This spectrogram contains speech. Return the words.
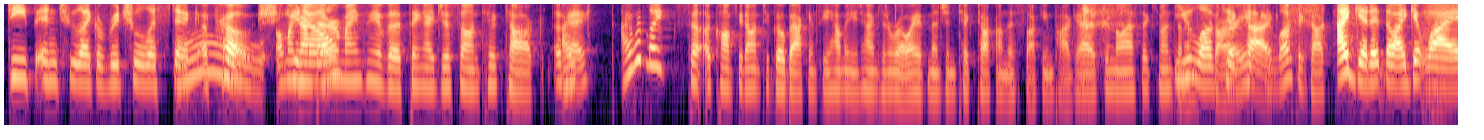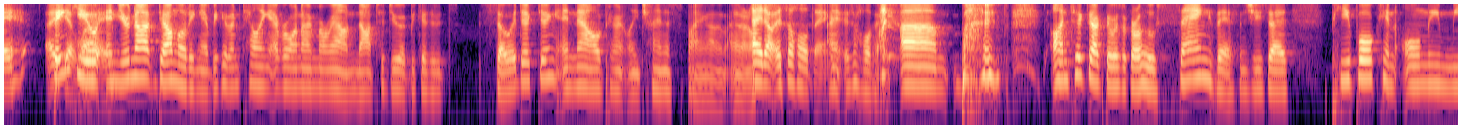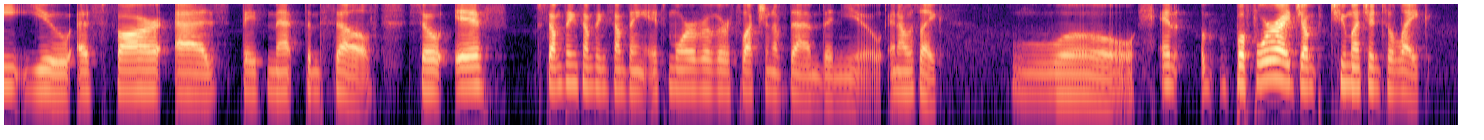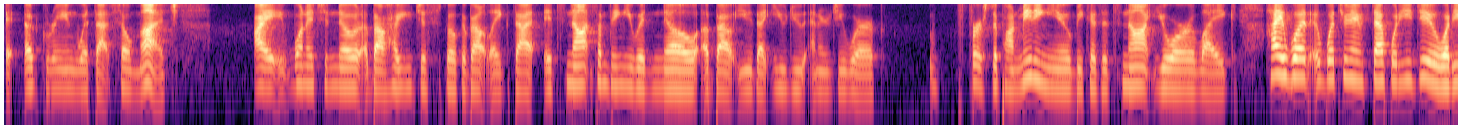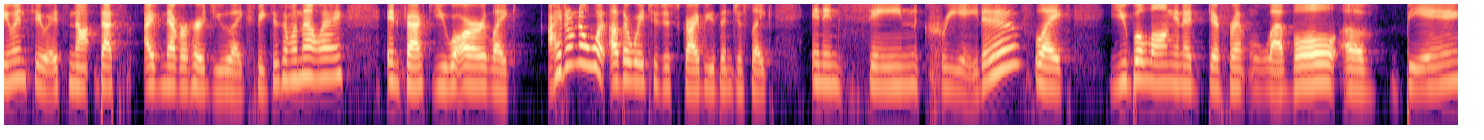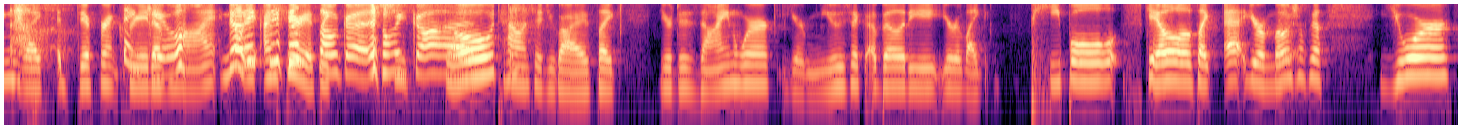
deep into like a ritualistic Ooh. approach. Oh my god, that reminds me of a thing I just saw on TikTok. Okay. I would like a confidant to go back and see how many times in a row I have mentioned TikTok on this fucking podcast in the last six months. You I'm love sorry. TikTok. I love TikTok. I get it though. I get why. I Thank get you. why. And you're not downloading it because I'm telling everyone I'm around not to do it because it's so addicting. And now apparently China's spying on it. I don't know. I know it's a whole thing. I, it's a whole thing. Um, but on TikTok, there was a girl who sang this, and she said, "People can only meet you as far as they've met themselves. So if something, something, something, it's more of a reflection of them than you." And I was like, "Whoa!" And uh, before I jump too much into like agreeing with that so much. I wanted to note about how you just spoke about like that it's not something you would know about you that you do energy work first upon meeting you because it's not your like hi what what's your name Steph what do you do what are you into it's not that's I've never heard you like speak to someone that way in fact you are like I don't know what other way to describe you than just like an insane creative like you belong in a different level of being like a different creative you. mind no it- I'm serious so like, good. Oh my she's God. so talented you guys like your design work your music ability your like people skills like eh, your emotional skills your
